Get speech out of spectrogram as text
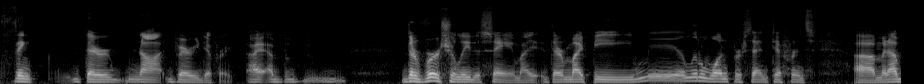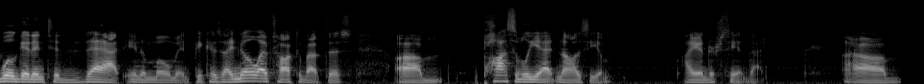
think they're not very different. I, I they're virtually the same. I, there might be a little one percent difference, um, and I will get into that in a moment because I know I've talked about this. Um, possibly at nauseum. I understand that. Um,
